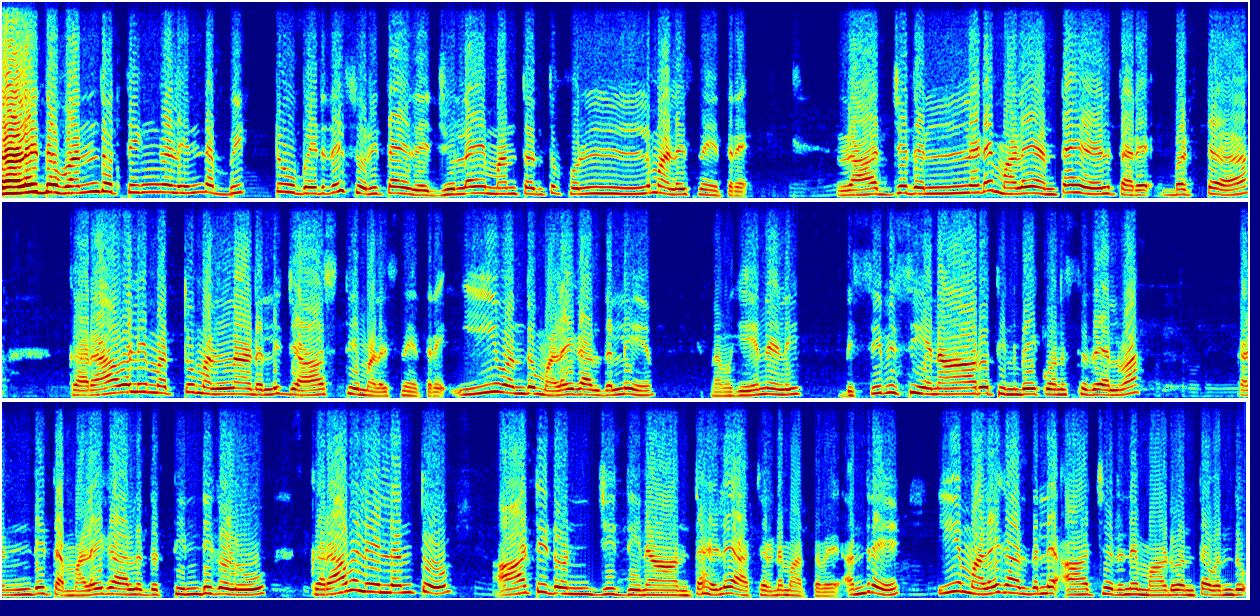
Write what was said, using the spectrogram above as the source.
ಕಳೆದ ಒಂದು ತಿಂಗಳಿಂದ ಬಿಟ್ಟು ಬಿಡದೆ ಸುರಿತಾ ಇದೆ. ಜುಲೈ ಮಂತ್ ಅಂತೂ ಫುಲ್ ಮಳೆ ಸ್ನೇಹಿತರೆ. ರಾಜ್ಯದೆಲ್ಲೆಡೆ ಮಳೆ ಅಂತ ಹೇಳ್ತಾರೆ. ಬಟ್ ಕರಾವಳಿ ಮತ್ತು ಮಲೆನಾಡಲ್ಲಿ ಜಾಸ್ತಿ ಮಳೆ ಸ್ನೇಹಿತರೆ. ಈ ಒಂದು ಮಳೆಗಾಲದಲ್ಲಿ ನಮಗೆ ಏನ್ ಹೇಳಿ? ಬಿಸಿ ಬಿಸಿ ಏನಾರು ತಿನ್ಬೇಕು ಅನಿಸ್ತದೆ ಅಲ್ವಾ? ಖಂಡಿತ ಮಳೆಗಾಲದ ತಿಂಡಿಗಳು ಕರಾವಳಿಯಲ್ಲಂತೂ ಆಟಿಡೊಂಜಿ ದಿನ ಅಂತ ಹೇಳಿ ಆಚರಣೆ ಮಾಡ್ತವೆ. ಅಂದ್ರೆ ಈ ಮಳೆಗಾಲದಲ್ಲಿ ಆಚರಣೆ ಮಾಡುವಂತ ಒಂದು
